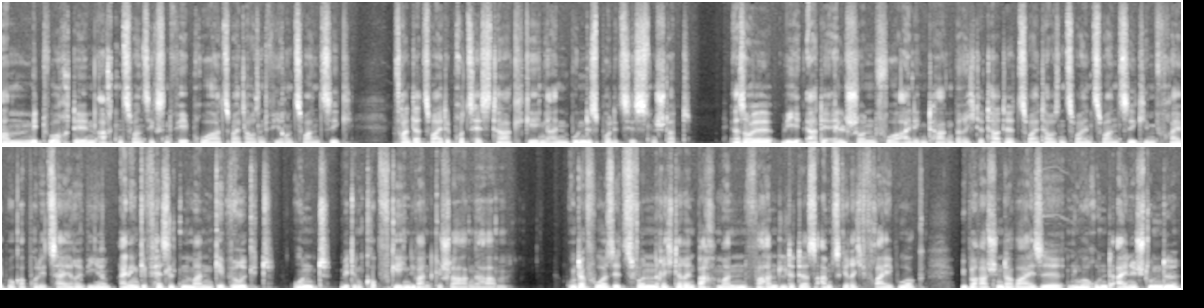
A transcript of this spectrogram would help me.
Am Mittwoch, den 28. Februar 2024, fand der zweite Prozesstag gegen einen Bundespolizisten statt. Er soll, wie RTL schon vor einigen Tagen berichtet hatte, 2022 im Freiburger Polizeirevier einen gefesselten Mann gewürgt und mit dem Kopf gegen die Wand geschlagen haben. Unter Vorsitz von Richterin Bachmann verhandelte das Amtsgericht Freiburg überraschenderweise nur rund eine Stunde,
